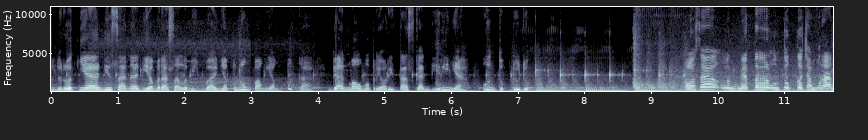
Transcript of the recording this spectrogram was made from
Menurutnya, di sana dia merasa lebih banyak penumpang yang peka dan mau memprioritaskan dirinya untuk duduk. Kalau saya lebih better untuk ke campuran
